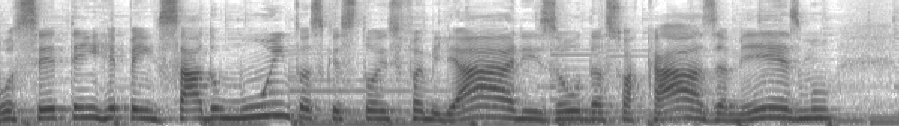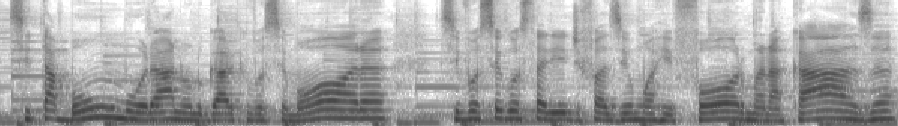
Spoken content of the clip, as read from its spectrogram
Você tem repensado muito as questões familiares ou da sua casa mesmo? Se tá bom morar no lugar que você mora? Se você gostaria de fazer uma reforma na casa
